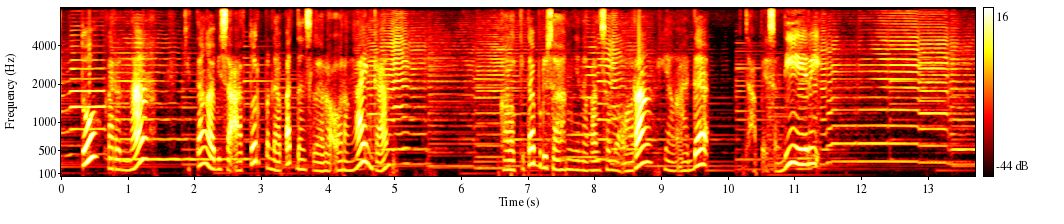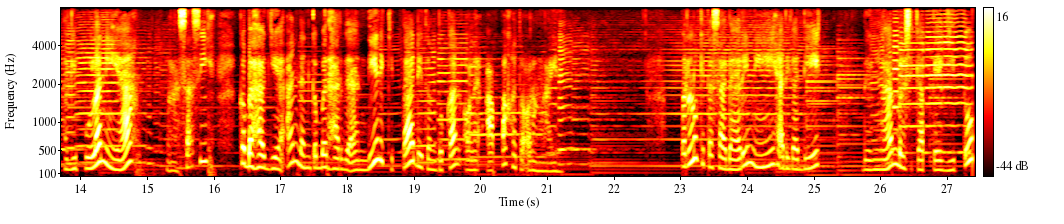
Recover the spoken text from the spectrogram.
Itu karena kita nggak bisa atur pendapat dan selera orang lain kan? Kalau kita berusaha menyenangkan semua orang, yang ada capek sendiri. Lagi pula nih ya, masa sih kebahagiaan dan keberhargaan diri kita ditentukan oleh apa kata orang lain? Perlu kita sadari nih adik-adik, dengan bersikap kayak gitu,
